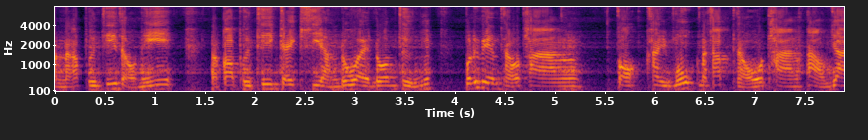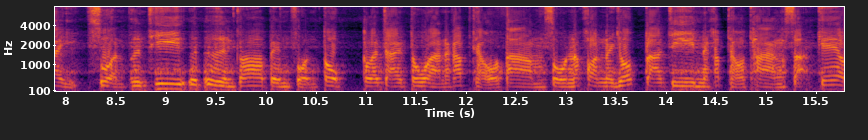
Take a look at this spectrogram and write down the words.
รนะครับ พื้นที่แถวนี้ แล้วก็พื้นที่ใกล้เคียงด้วย รวมถึงบริเวณแถวทางเกาะไข่มุกนะครับ แถวทางอ่าวใหญ่ ส่วนพื้นที่อื่นๆ ก็เป็นฝนตกกระจายตัวนะครับ แถวตามโซนนครนายกปราจีนนะครับ แถวทางสะแก้ว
